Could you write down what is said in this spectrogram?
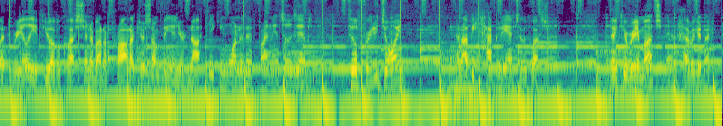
but really, if you have a question about a product or something and you're not taking one of the financial exams, feel free to join and I'll be happy to answer the question. Thank you very much and have a good night.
